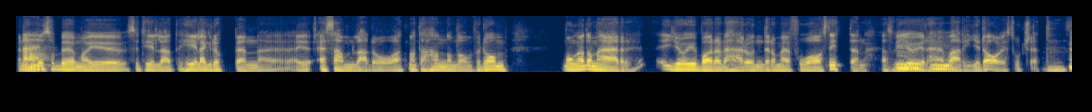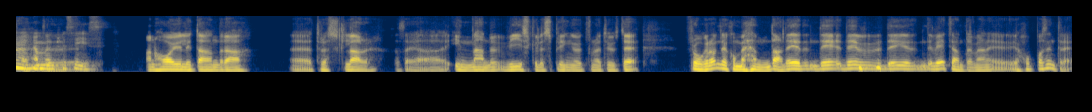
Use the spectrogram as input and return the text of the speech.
Men Nej. ändå så behöver man ju se till att hela gruppen eh, är samlad och att man tar hand om dem. För de, många av de här gör ju bara det här under de här få avsnitten. Alltså vi Mm, gör ju det här mm. varje dag i stort sett. Mm. Så Mm, att, ja, men eh, precis. man har ju lite andra eh, trösklar så att säga, innan vi skulle springa ut från ett hus. Det, Frågan om det kommer hända, det, det, det, det, det vet jag inte, men jag hoppas inte det.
